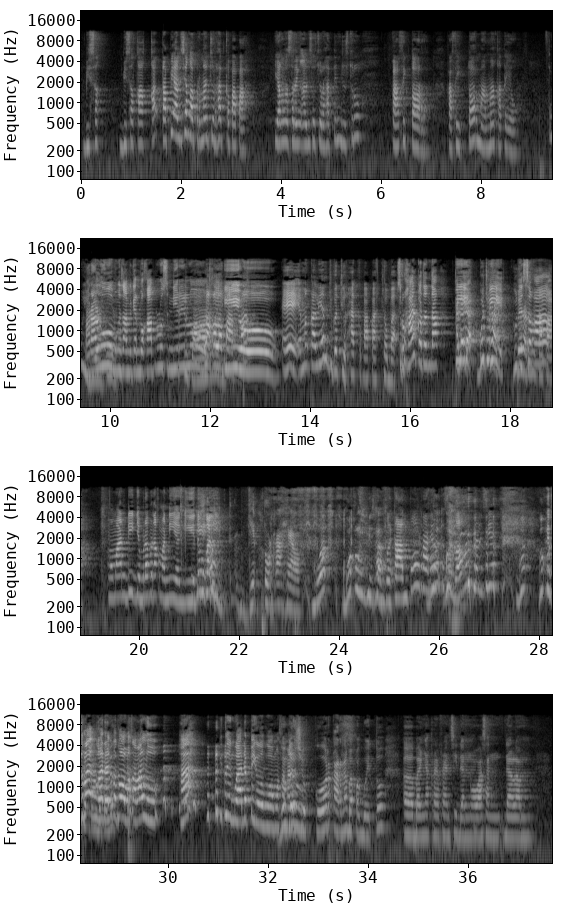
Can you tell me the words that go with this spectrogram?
bisa bisa kakak, tapi Alicia nggak pernah curhat ke papa. Yang sering Alicia curhatin justru Kak Victor. Kak Victor, Mama, Kak Theo. Oh, iya, Parah lu, iya. mengesampingkan bokap lu sendiri lu. parah. Lah, kalau papa- Iyo. Eh, emang kalian juga curhat ke papa? Coba. Curhat kok tentang Pi, Ada, ada. Gua curhat. Pi, Gua curhat besok sama papa. mau mandi jam berapa nak mandi ya gitu. Itu bukan Ih, gitu Rahel. Gue gue kalau misalnya gue tampol Rahel kesel banget Alicia. gue gue Itulah yang gue hadapi kok gue ngomong sama lu. Hah? Itu yang gue hadapi kok gue ngomong gue sama lu. bersyukur karena bapak gue itu eh, banyak referensi dan wawasan dalam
